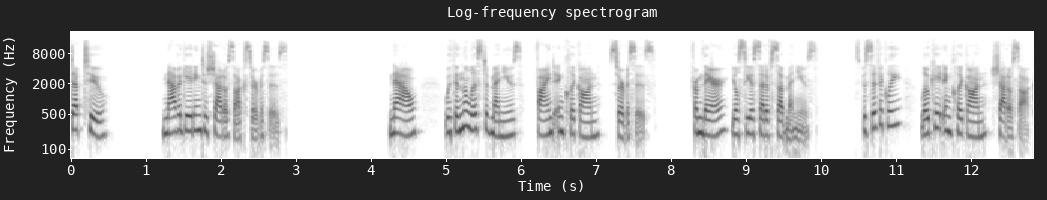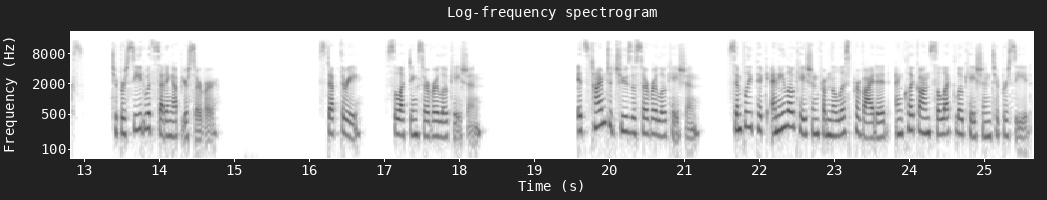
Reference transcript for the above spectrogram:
Step 2. Navigating to Shadowsocks services. Now, within the list of menus, find and click on Services. From there, you'll see a set of submenus. Specifically, locate and click on Shadowsocks to proceed with setting up your server. Step 3. Selecting server location. It's time to choose a server location. Simply pick any location from the list provided and click on Select Location to proceed.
